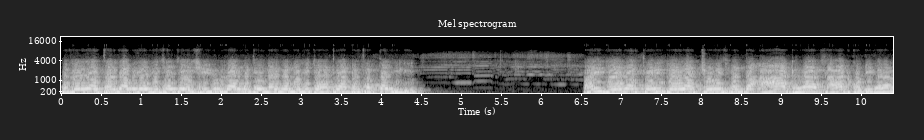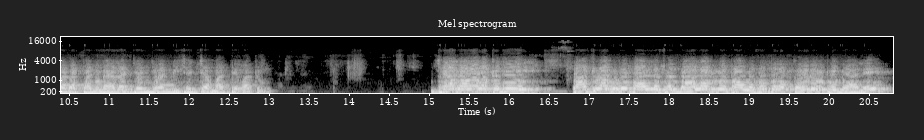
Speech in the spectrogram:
दोन हजार चौदा मध्ये देशाचे यशस्वी प्रधानमंत्री नरेंद्र मोदीच्या हाती आपण सत्ता दिली. आणि दोन हजार तेवीस दोन हजार चोवीसपर्यंत आठ हजार साठ कोटी घराला आता पाणी मिळालं जनजीवन मिशनच्या माध्यमातून. ज्या गावाला कधी पाच लाख रुपये पाळलं नसेल दहा लाख रुपये पाळलं नसेल त्याला करोड रुपये मिळाले.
